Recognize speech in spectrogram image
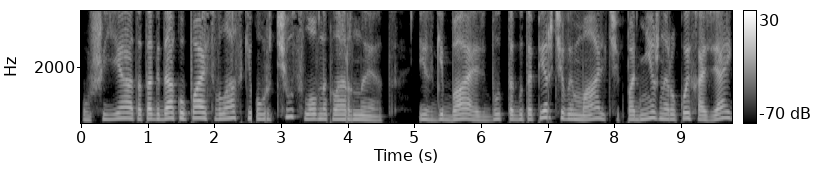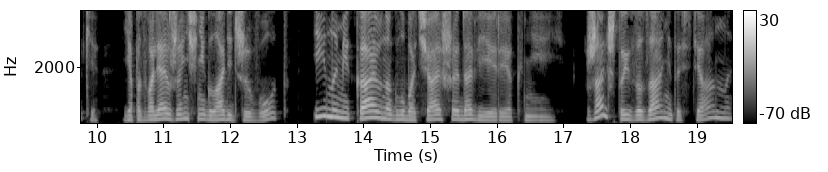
Уж я-то тогда, купаясь в ласке, урчу, словно кларнет. Изгибаясь, будто гутоперчивый мальчик под нежной рукой хозяйки, я позволяю женщине гладить живот и намекаю на глубочайшее доверие к ней. Жаль, что из-за занятости Анны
